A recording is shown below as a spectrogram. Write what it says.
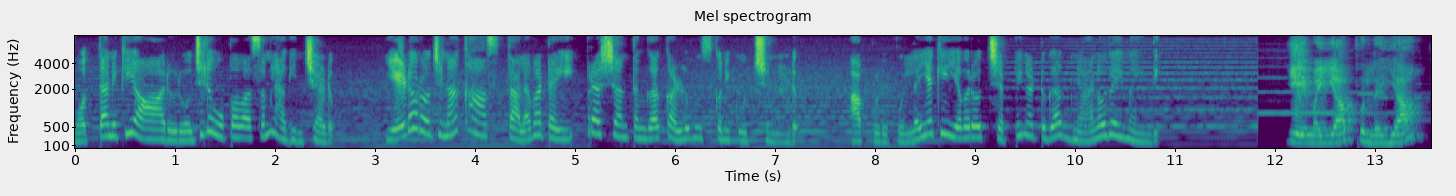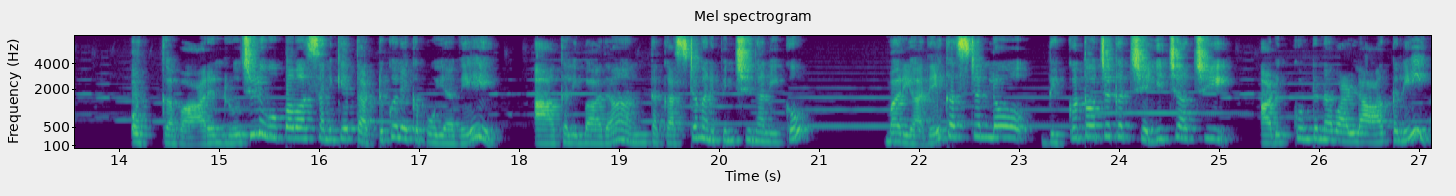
మొత్తానికి ఆరు రోజులు ఉపవాసం లాగించాడు. ఏడో రోజున కాస్త అలవాటై ప్రశాంతంగా కళ్ళు మూసుకొని కూర్చున్నాడు. అప్పుడు పుల్లయ్యకి ఎవరో చెప్పినట్టుగా జ్ఞానోదయమైంది. ఏమయ్యా పుల్లయ్యా? ఒక్క వారం రోజులు ఉపవాసానికే తట్టుకోలేకపోయావే. ఆకలి బాధ అంత కష్టం అనిపించిందా నీకు? మరి అదే కష్టంలో దిక్కుతోచక చెయ్యి చాచి అడుక్కుంటున్న వాళ్ళ ఆకలి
